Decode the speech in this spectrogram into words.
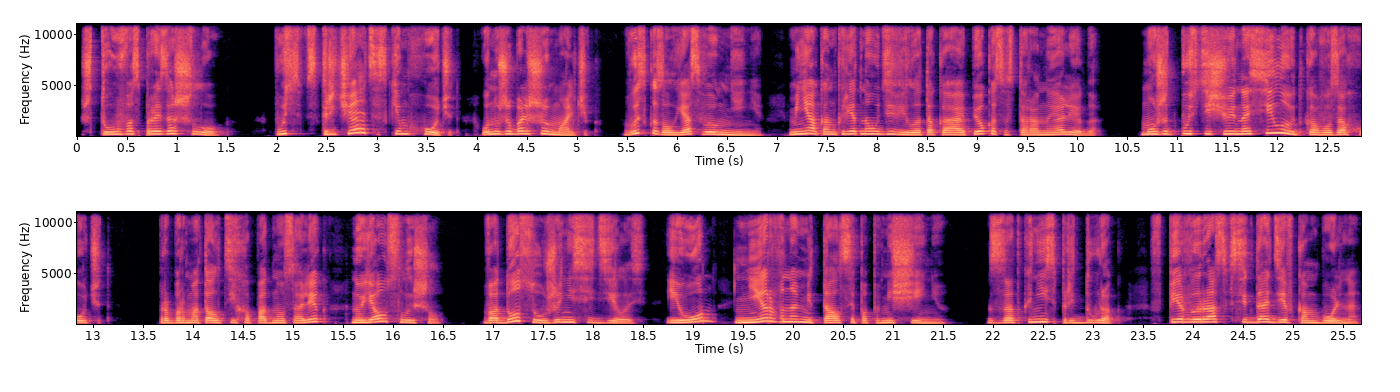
«Что у вас произошло? Пусть встречается с кем хочет, он уже большой мальчик», – высказал я свое мнение. Меня конкретно удивила такая опека со стороны Олега. «Может, пусть еще и насилует, кого захочет?» Пробормотал тихо под нос Олег, но я услышал. Вадосу уже не сиделось, и он нервно метался по помещению. «Заткнись, придурок! В первый раз всегда девкам больно.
